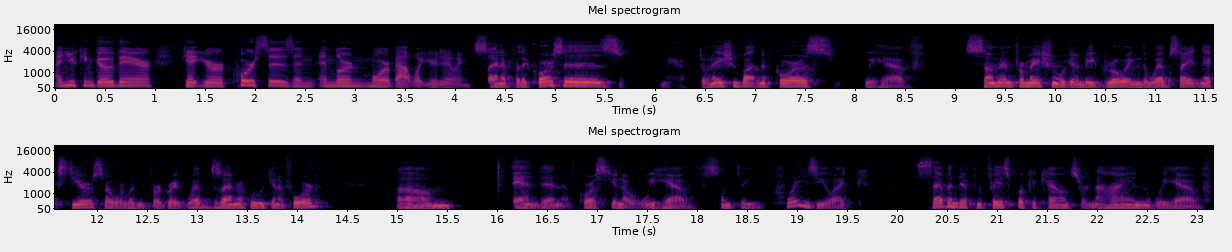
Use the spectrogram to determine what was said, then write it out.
and you can go there, get your courses, and and learn more about what you're doing. Sign up for the courses. We have donation button, of course. We have some information. We're going to be growing the website next year, so we're looking for a great web designer who we can afford. Um, and then, of course, you know we have something crazy like seven different Facebook accounts or nine. We have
